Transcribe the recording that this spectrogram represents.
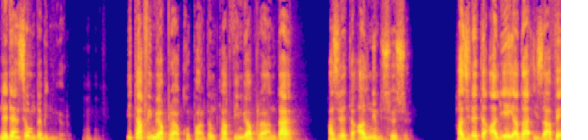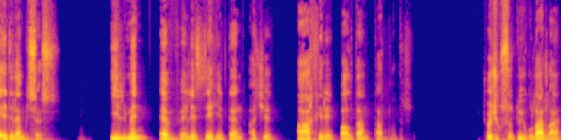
Nedense onu da bilmiyorum. Bir takvim yaprağı kopardım. Takvim yaprağında Hazreti Ali'nin bir sözü. Hazreti Ali'ye ya da izafe edilen bir söz. İlmin evveli zehirden acı, ahiri baldan tatlıdır. Çocuksu duygularla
